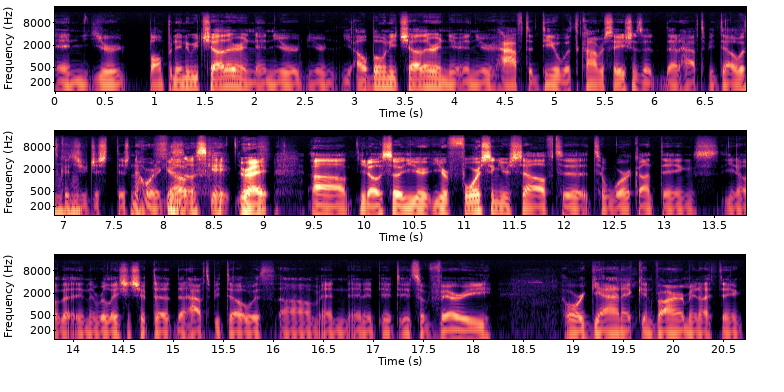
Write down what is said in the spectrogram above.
and you're bumping into each other, and, and you're you're elbowing each other, and you and you have to deal with conversations that, that have to be dealt with because Mhm. you're just there's nowhere to There's go no escape. right uh, you know so you're you're forcing yourself to to work on things you know that in the relationship that that have to be dealt with um, and and it, it it's a very organic environment i think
